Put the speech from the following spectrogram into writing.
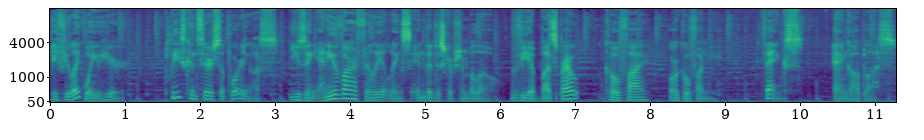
If you like what you hear, please consider supporting us using any of our affiliate links in the description below via Buzzsprout, Ko-Fi, or GoFundMe. Thanks, and God bless.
